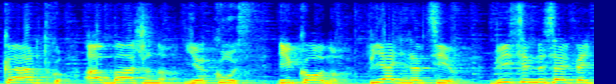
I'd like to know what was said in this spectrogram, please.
картку, а бажано якусь ікону. 5 гравців, 85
